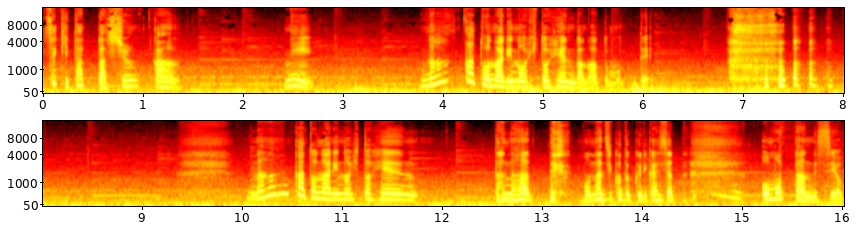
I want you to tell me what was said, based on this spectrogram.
席立った瞬間になんか隣の人変だなと思って。なんか隣の人変だなって 同じこと繰り返しちゃった。思ったんですよ。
